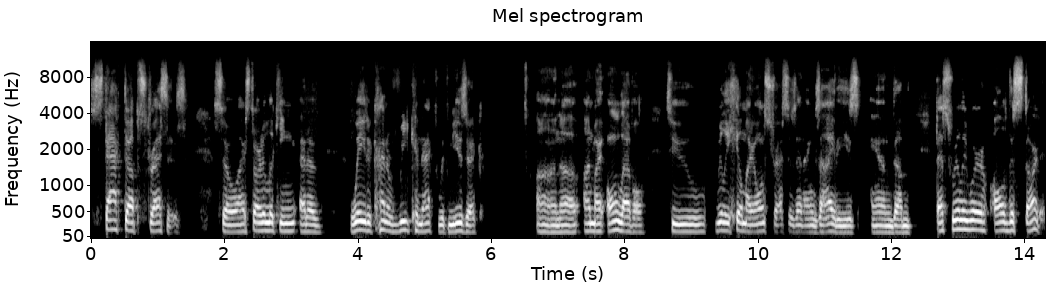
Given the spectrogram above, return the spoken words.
stacked up stresses so I started looking at a way to kind of reconnect with music on uh, on my own level to really heal my own stresses and anxieties, and um, that's really where all of this started.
